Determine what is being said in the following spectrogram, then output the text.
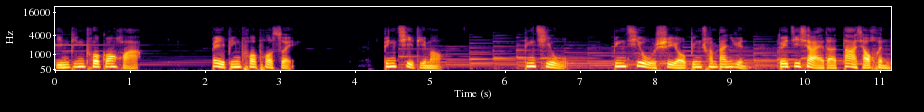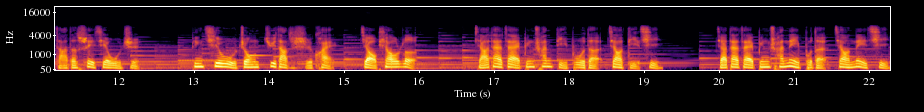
迎冰坡光滑，背冰坡破碎。冰器地貌。冰器物，冰器物是由冰川搬运堆积下来的大小混杂的碎屑物质。冰器物中巨大的石块叫漂勒，夹带在冰川底部的叫底气，夹带在冰川内部的叫内气，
